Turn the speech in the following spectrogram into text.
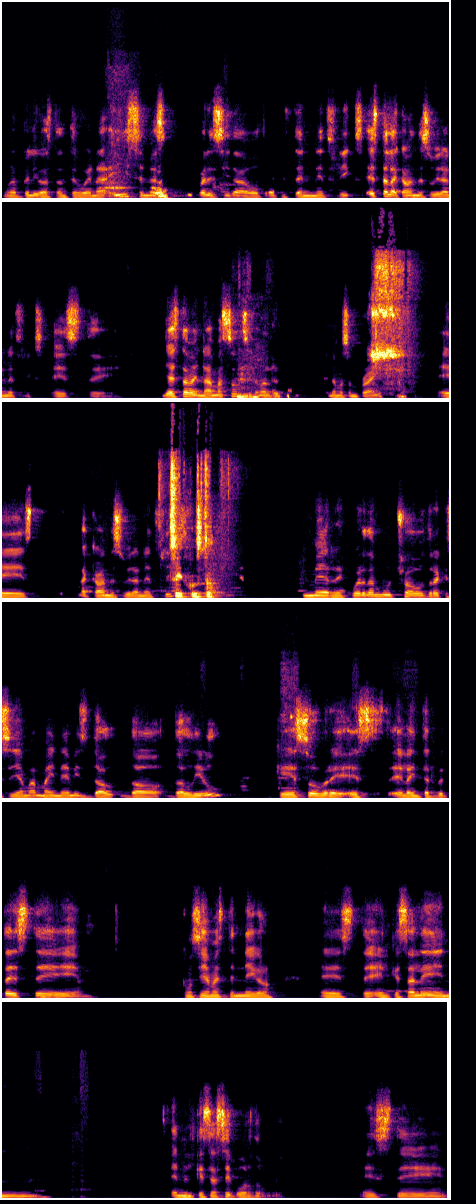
una peli bastante buena y se me hace muy parecida a otra que está en Netflix. Esta la acaban de subir a Netflix. Este, ya estaba en Amazon, si no mal recuerdo, en Amazon Prime. la acaban de subir a Netflix. Sí, justo me recuerda mucho a otra que se llama My Name is The, Little, que es sobre, es, eh, la interpreta este, ¿cómo se llama este negro? Este, el que sale en, en el que se hace gordo, güey. Este,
